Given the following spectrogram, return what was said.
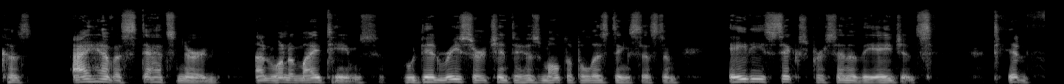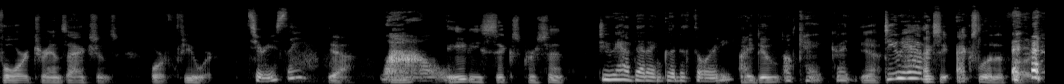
Because I have a stats nerd on one of my teams who did research into his multiple listing system. 86% of the agents did four transactions or fewer. Seriously? Yeah, Wow. 86%. Do you have that on good authority? I do. Okay, good. Yeah. Do you have Actually, excellent authority.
